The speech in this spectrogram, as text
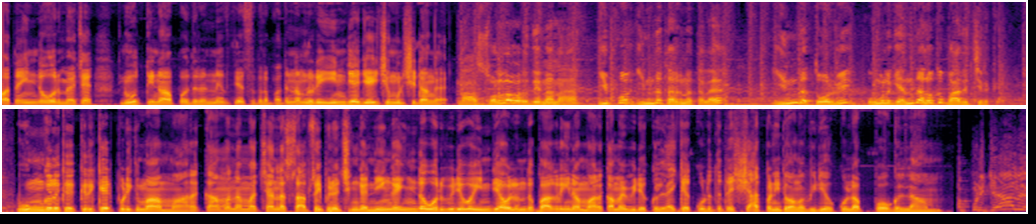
பார்த்தா இந்த ஒரு மேட்சை நூற்றி நாற்பது ரன் வித்தியாசத்தில் பார்த்தா நம்மளுடைய இந்தியா ஜெயிச்சு முடிச்சிட்டாங்க. நான் சொல்ல வர்றது என்னன்னா இப்போ இந்த தருணத்தில் இந்த தோல்வி உங்களுக்கு எந்த அளவுக்கு பாதிச்சிருக்கு? உங்களுக்கு கிரிக்கெட் பிடிக்குமா? மறக்காமல் நம்ம சேனலை சப்ஸ்கிரைப் பண்ணி வச்சுங்க நீங்கள் இந்த ஒரு வீடியோவை இந்தியாவிலேருந்து பார்க்குறீங்கன்னா மறக்காமல் வீடியோக்கு லைக்கை கொடுத்துட்டு ஷேர் பண்ணிட்டு வாங்க. வீடியோக்குள்ளே போகலாம். அப்படி கேளு.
